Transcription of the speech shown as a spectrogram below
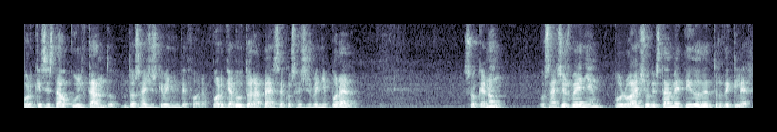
porque se está ocultando dos anxos que veñen de fora. Porque a doutora pensa que os anxos veñen por ela, só que non. Os anxos veñen polo anxo que está metido dentro de Claire,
